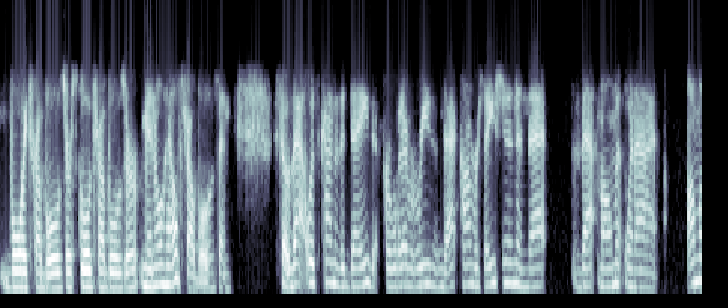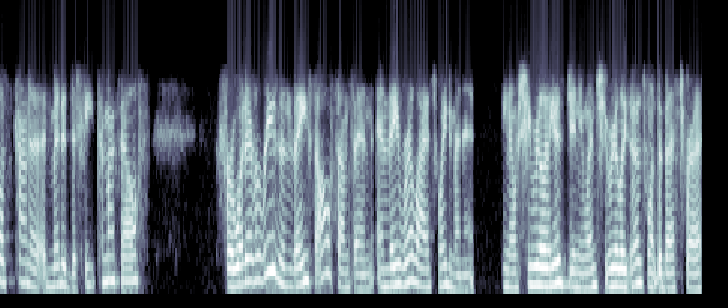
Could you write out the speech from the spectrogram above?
boy troubles or school troubles or mental health troubles and so that was kind of the day that for whatever reason that conversation and that that moment when i almost kind of admitted defeat to myself. For whatever reason they saw something and they realized wait a minute. You know she really is genuine. She really does want the best for us.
